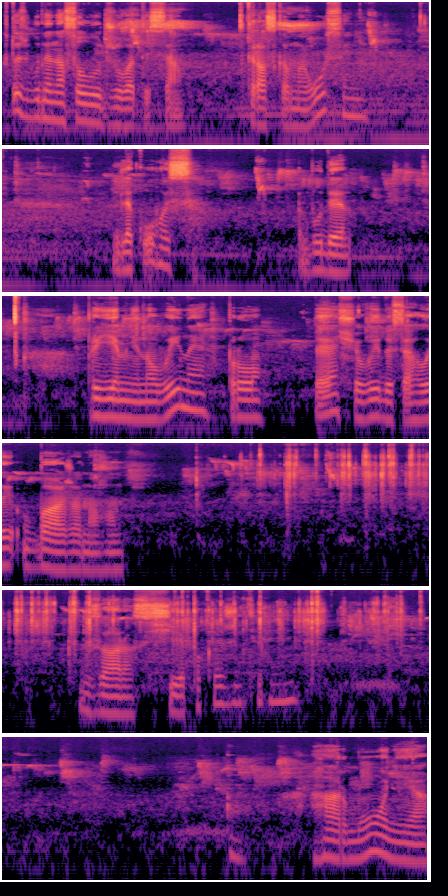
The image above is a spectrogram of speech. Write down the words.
Хтось буде насолоджуватися красками осені. Для когось буде приємні новини про те, що ви досягли бажаного. Зараз ще покажіть мені. Гармонія.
